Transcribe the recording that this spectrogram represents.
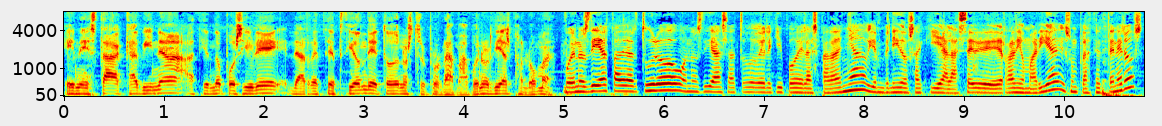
en esta cabina haciendo posible la recepción de todo nuestro programa. Buenos días, Paloma. Buenos días, Padre Arturo. Buenos días a todo el equipo de la espadaña. Bienvenidos aquí a la sede de Radio María. Es un placer teneros.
